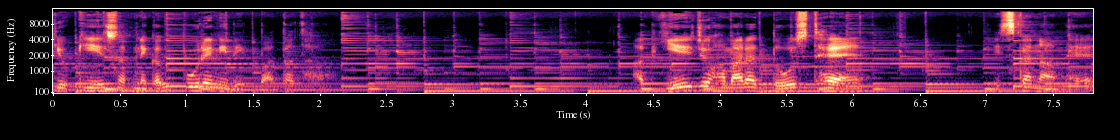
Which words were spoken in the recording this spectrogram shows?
क्योंकि ये सपने कभी पूरे नहीं देख पाता था। अब ये जो हमारा दोस्त है इसका नाम है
